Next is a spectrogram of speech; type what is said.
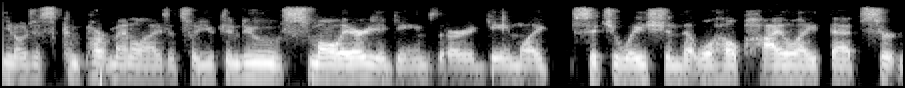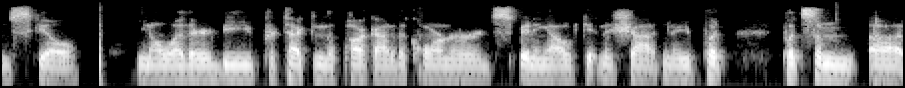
you know just compartmentalize it so you can do small area games that are a game like situation that will help highlight that certain skill you know, whether it be protecting the puck out of the corner and spinning out, getting a shot. You know, you put put some uh,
